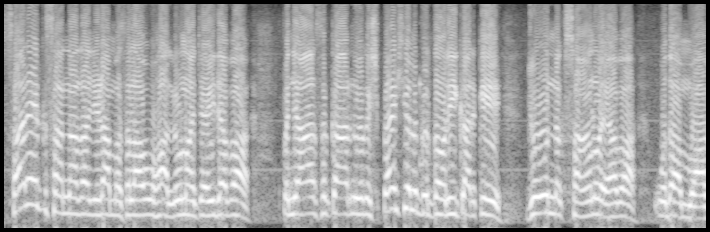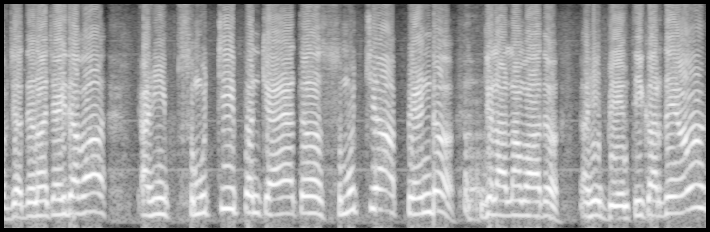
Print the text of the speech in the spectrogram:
ਸਾਰੇ ਕਿਸਾਨਾਂ ਦਾ ਜਿਹੜਾ ਮਸਲਾ ਉਹ ਹੱਲ ਹੋਣਾ ਚਾਹੀਦਾ ਵਾ। ਪੰਜਾਬ ਸਰਕਾਰ ਨੂੰ ਇੱਕ ਸਪੈਸ਼ਲ ਗਰਦੌਰੀ ਕਰਕੇ ਜੋ ਨੁਕਸਾਨ ਹੋਇਆ ਵਾ, ਉਹਦਾ ਮੁਆਵਜ਼ਾ ਦੇਣਾ ਚਾਹੀਦਾ ਵਾ। ਅਸੀਂ ਸਮੁੱਚੀ ਪੰਚਾਇਤ, ਸਮੁੱਚਾ ਪਿੰਡ ਜਲਾਲਾਬਾਦ, ਅਸੀਂ ਬੇਨਤੀ ਕਰਦੇ ਆ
